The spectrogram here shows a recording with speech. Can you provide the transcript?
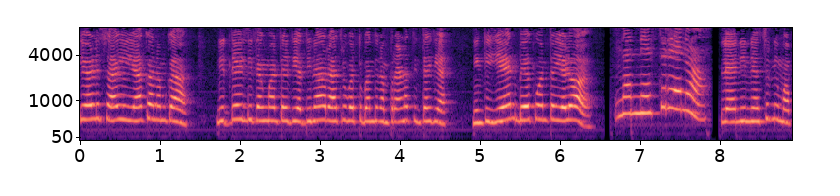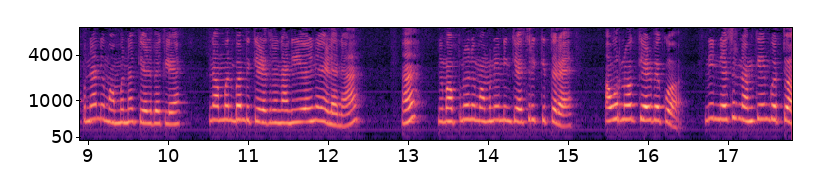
ಕೇಳಿ ಸಾಯಿ, ಯಾಕ ನಮ್ಗ? ನಿದ್ದೆ ಇಲ್ದಿದ್ದಂಗೆ ಮಾಡ್ತಾ ಇದೀಯ? ದಿನ ರಾತ್ರಿ ಹೊತ್ತು ಬಂದು ನಮ್ಮ ಪ್ರಾಣ ತಿಂತಾ ಇದೀಯ? ನಿಂಗೆ ಏನು ಬೇಕು ಅಂತ ಹೇಳೋ. ಲೇ, ನಿನ್ನ ಹೆಸರು ನಿಮ್ಮ ಅಪ್ಪನ, ನಿಮ್ಮ ಅಮ್ಮನ ಕೇಳ್ಬೇಕ್ಲೆ ನಮ್ಮನ್ನ ಬಂದು ಕೇಳಿದ್ರೆ ನಾನು ಏನು ಹೇಳೋಣ ಹಾಂ ನಿಮ್ಮ ಅಪ್ಪನ ನಿಮ್ಮ ಅಮ್ಮನ ನಿಂಗೆ ಹೆಸರು ಕಿತ್ತಾರೆ ಅವ್ರನ್ನ ಹೋಗಿ ಕೇಳಬೇಕು. ನಿನ್ನ ಹೆಸರು ನಮ್ಗೇನು ಗೊತ್ತು?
